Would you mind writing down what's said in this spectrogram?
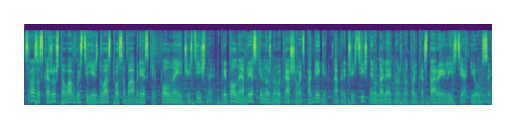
Сразу скажу, что в августе есть два способа обрезки – полная и частичная. При полной обрезке нужно выкашивать побеги, а при частичной удалять нужно только старые листья и усы.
